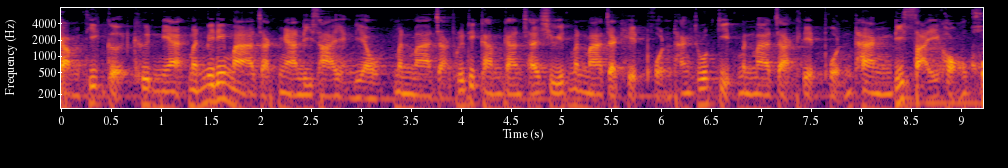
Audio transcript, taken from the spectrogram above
กรรมที่เกิดขึ้นเนี่ยมันไม่ได้มาจากงานดีไซน์อย่างเดียว มันมาจากพฤติกรรมการใช้ชีวิตมันมาจากเหตุผลทางธุรกิจมันมาจากเหตุผลทางนิสัยของค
